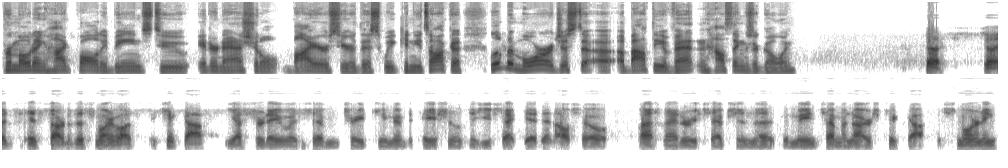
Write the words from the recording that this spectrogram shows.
promoting high quality beans to international buyers here this week. Can you talk a little bit more just about the event and how things are going? Sure. So it, it started this morning. Well, it kicked off yesterday with some trade team invitationals that USSEC did, and also last night a reception. The, the main seminars kicked off this morning.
